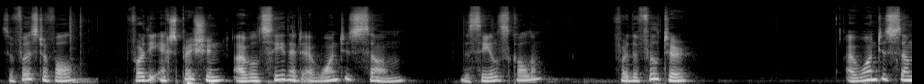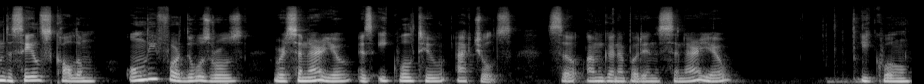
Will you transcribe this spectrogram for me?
So first of all, for the expression, I will say that I want to sum the sales column for the filter, I want to sum the sales column only for those rows where scenario is equal to actuals. So I'm going to put in scenario equal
